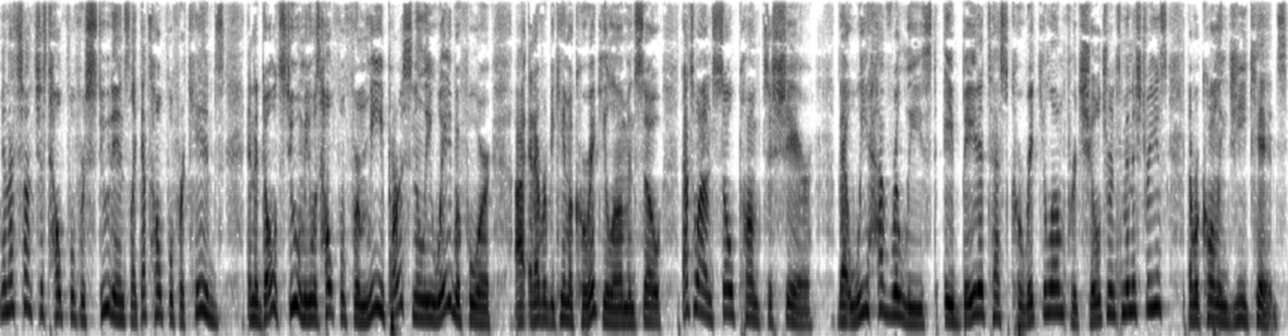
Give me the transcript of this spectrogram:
man, that's not just helpful for students. Like that's helpful for kids and adults too. I mean, it was helpful for me personally way before uh, it ever became a curriculum. And so that's why I'm so pumped to share that we have released a beta test curriculum for children's ministries that we're calling G Kids.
